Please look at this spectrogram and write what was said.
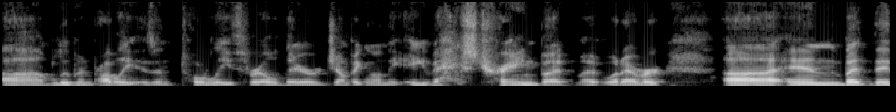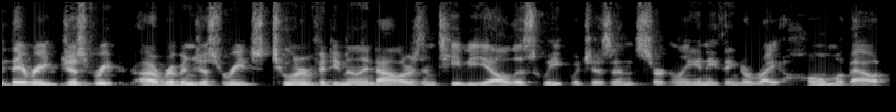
Um, Lubin probably isn't totally thrilled they're jumping on the AVAX train, but, but whatever. Uh, and but they, they re, just re, uh, Ribbon just reached 250 million dollars in TVL this week, which isn't certainly anything to write home about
